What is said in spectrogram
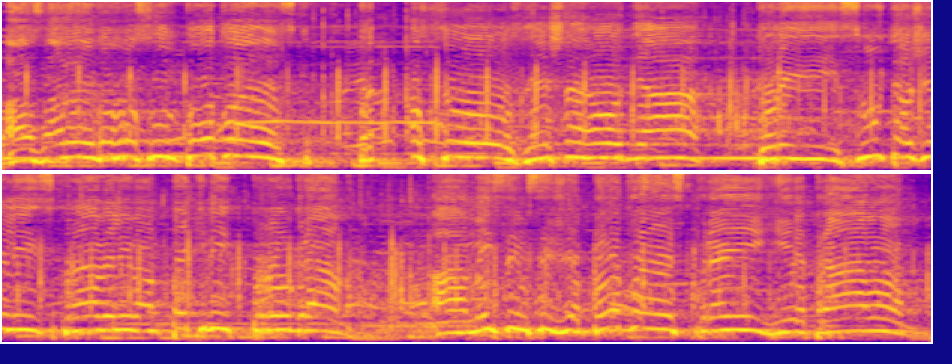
A zároveň poprosím potlesk pre z dnešného dňa, ktorí súťažili, spravili vám pekný program a myslím si, že potlesk pre nich je právom.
